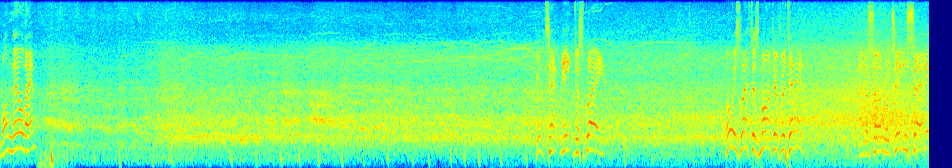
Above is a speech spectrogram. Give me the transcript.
One 0 then. Good technique displayed. Oh, he's left his marker for dead. Ederson routine save.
